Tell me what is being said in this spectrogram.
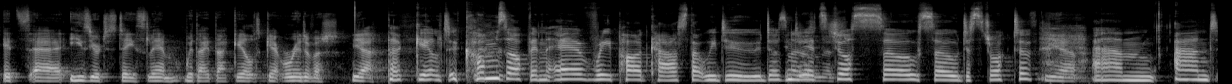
it's uh, easier to stay slim without that guilt. Get rid of it. Yeah. That guilt it comes up in every podcast that we do, doesn't it? Doesn't it's it? just so so destructive. Yeah. Um, and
